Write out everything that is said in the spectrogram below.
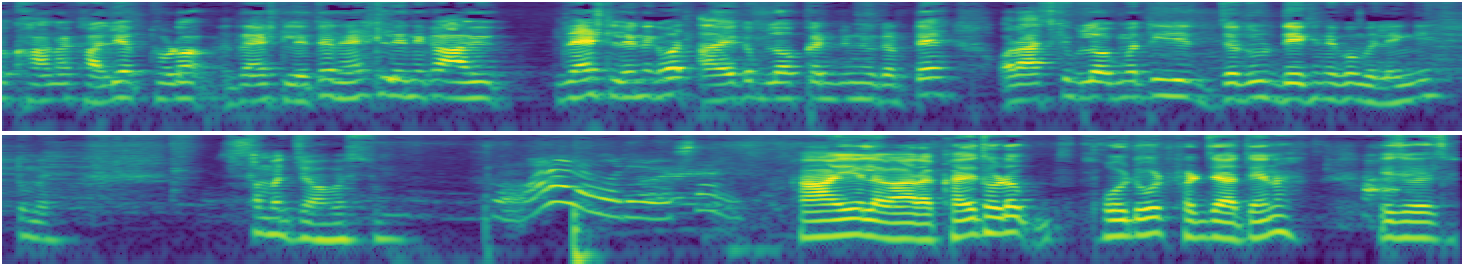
तो खाना खा लिया, अब थोड़ा रेस्ट लेते हैं। रेस्ट लेने का आगे रेस्ट लेने के बाद आगे का ब्लॉग कंटिन्यू करते हैं। और आज के ब्लॉग में तो ये ज़रूर देखने को मिलेंगे। तुम्हें समझ जाओ बस तुम। हाँ ये लगा रखा है। थोड़ा फोट वोट फट जाते हैं ना इस वजह से।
